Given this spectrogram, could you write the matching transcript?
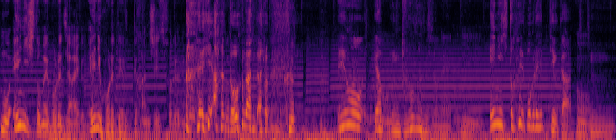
うん、もう絵に一目惚れじゃないけど絵に惚れてるって感じ？それよりも、いやどうなんだろう。絵もやううんどうなんでしょうね。うん。絵に一目惚れっていうかうん。うん。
